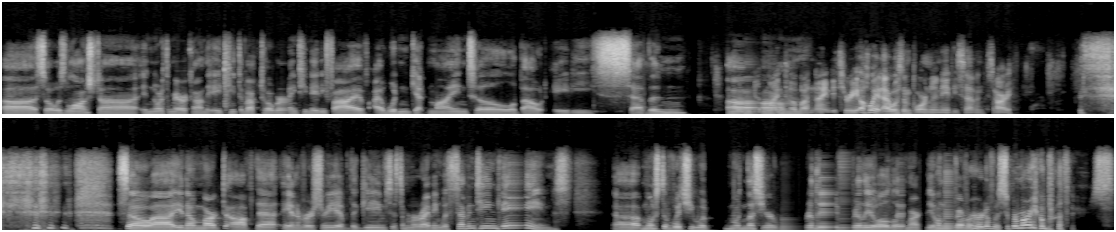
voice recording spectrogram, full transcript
Uh, so it was launched uh, in North America on the 18th of October, 1985. I wouldn't get mine till about 87. Didn't get mine till Um, about 93. Oh wait, I wasn't born in 87. Sorry. so uh, you know, marked off that anniversary of the game system arriving with 17 games. Uh, most of which you would, unless you're really, really old like Mark, the only I've ever heard of was Super Mario Brothers.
